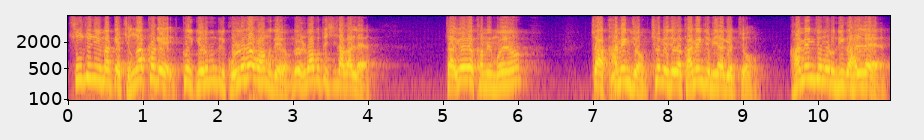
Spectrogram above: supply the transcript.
수준이 맞게 정확하게 그 여러분들이 고르라고 하면 돼요. 너 얼마부터 시작할래? 자 요약하면 뭐예요? 자 가맹점 처음에 제가 가맹점 이야기했죠. 가맹점으로 네가 할래?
